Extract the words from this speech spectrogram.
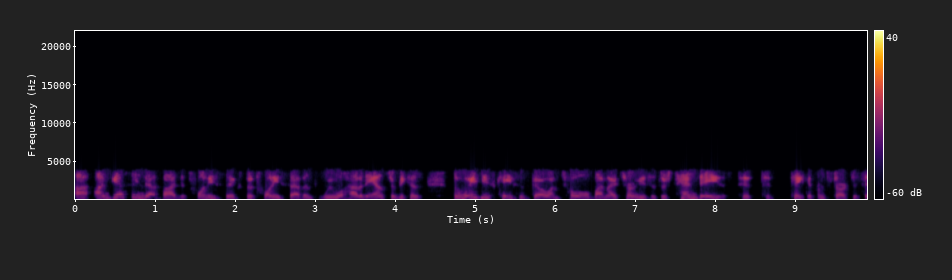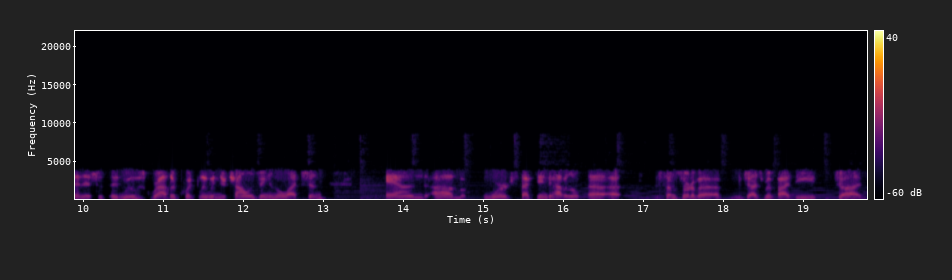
I'm guessing that by the 26th or 27th, we will have an answer because the way these cases go, I'm told by my attorneys, is there's 10 days to, to take it from start to finish. It moves rather quickly when you're challenging an election. And um, we're expecting to have an, uh, uh, some sort of a judgment by the judge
